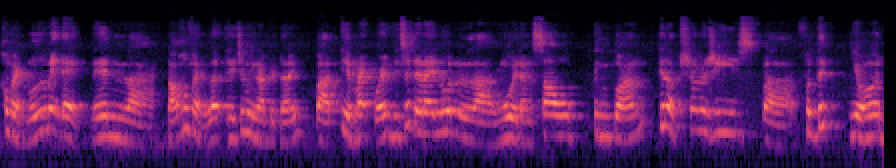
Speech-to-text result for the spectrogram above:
không phải ngôn ngữ mẹ đẻ nên là nó không phải lợi thế cho mình làm việc đấy. Và điểm mạnh của em thì trước đến nay luôn là ngồi đằng sau tính toán thiết lập strategies và phân tích nhiều hơn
